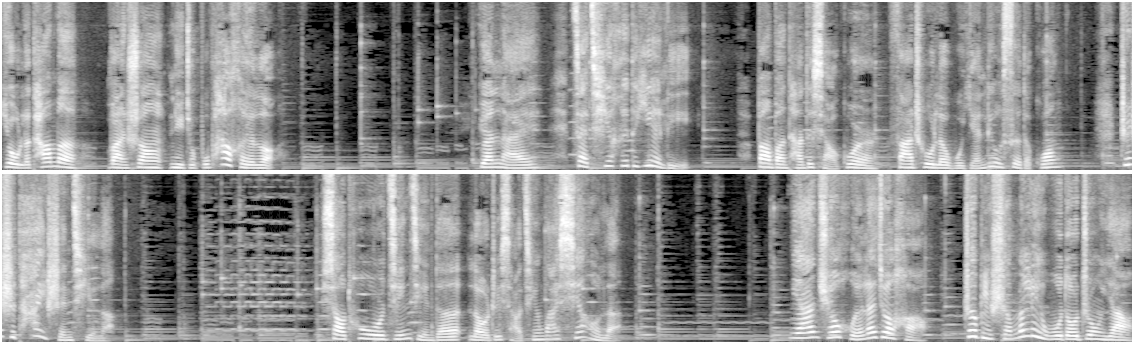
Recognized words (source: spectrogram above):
有了它们，晚上你就不怕黑了。原来，在漆黑的夜里，棒棒糖的小棍儿发出了五颜六色的光，真是太神奇了。小兔紧紧地搂着小青蛙笑了。你安全回来就好，这比什么礼物都重要。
